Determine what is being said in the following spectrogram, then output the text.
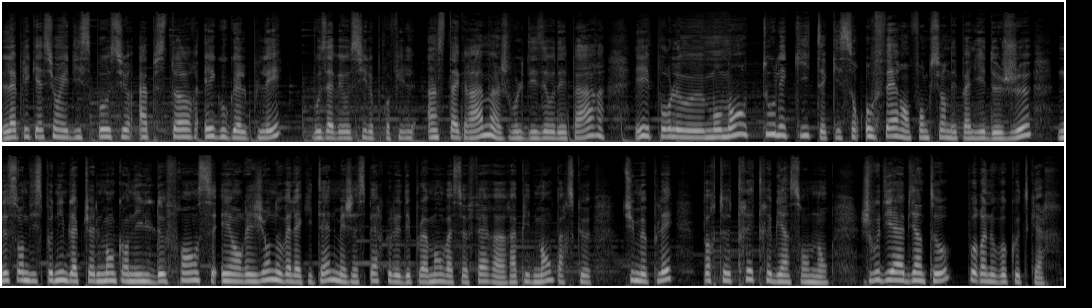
L'application est dispo sur App Store et Google Play. Vous avez aussi le profil Instagram, je vous le disais au départ. Et pour le moment, tous les kits qui sont offerts en fonction des paliers de jeu ne sont disponibles actuellement qu'en Ile-de-France et en région Nouvelle-Aquitaine, mais j'espère que le déploiement va se faire euh, rapidement parce que Tu me plais porte très très bien son nom. Je vous dis à bientôt pour un nouveau coup de cœur.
